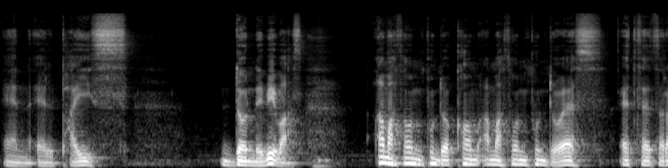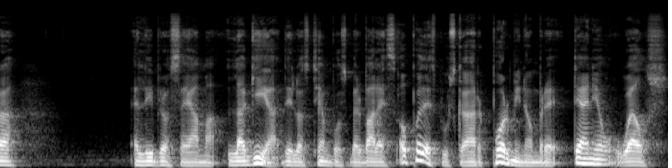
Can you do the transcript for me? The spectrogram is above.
en el país donde vivas. Amazon.com, amazon.es, etc. El libro se llama La Guía de los Tiempos Verbales o puedes buscar por mi nombre, Daniel Welsh,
